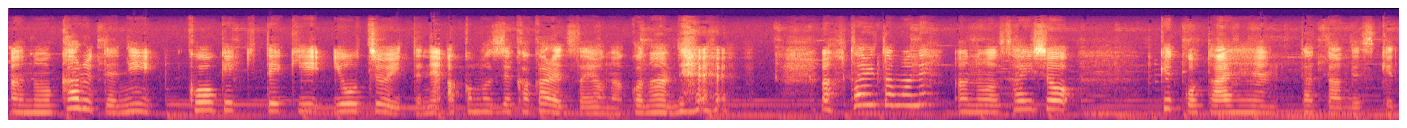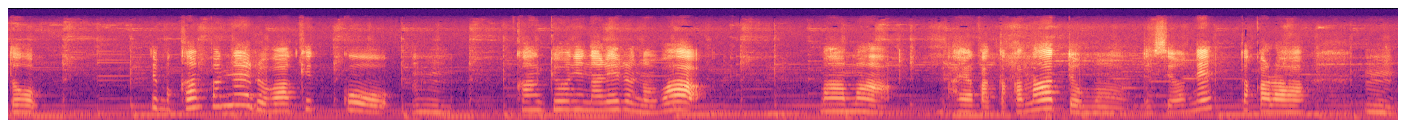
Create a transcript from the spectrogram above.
あのカルテに攻撃的要注意ってね赤文字で書かれてたような子なんで ま、2人ともねあの最初結構大変だったんですけどでもカンパネールは結構、うん、環境になれるのはまあまあ早かったかなって思うんですよねだからうん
